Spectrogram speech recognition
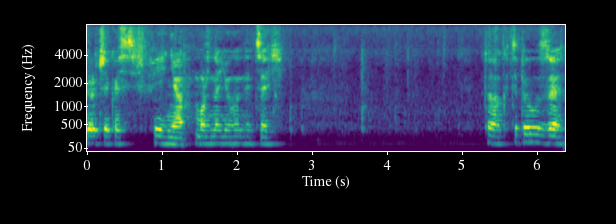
Коротше, якась фігня. Можна його не цей. Так, ЦПУ Z.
